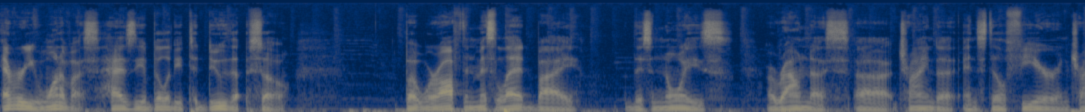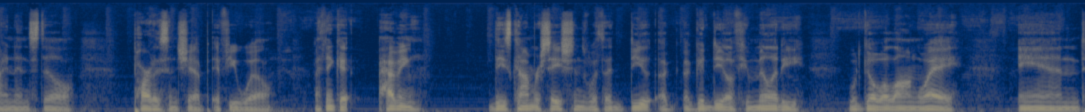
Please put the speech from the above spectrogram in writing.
every one of us, has the ability to do the, so. But we're often misled by this noise around us, uh, trying to instill fear and trying to instill partisanship, if you will. I think it, having these conversations with a, deal, a, a good deal of humility would go a long way. And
